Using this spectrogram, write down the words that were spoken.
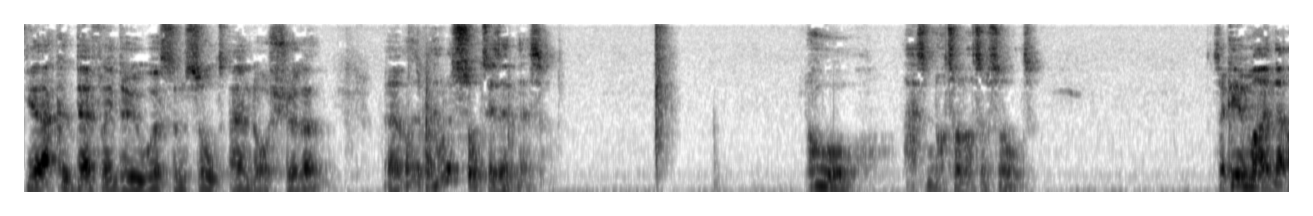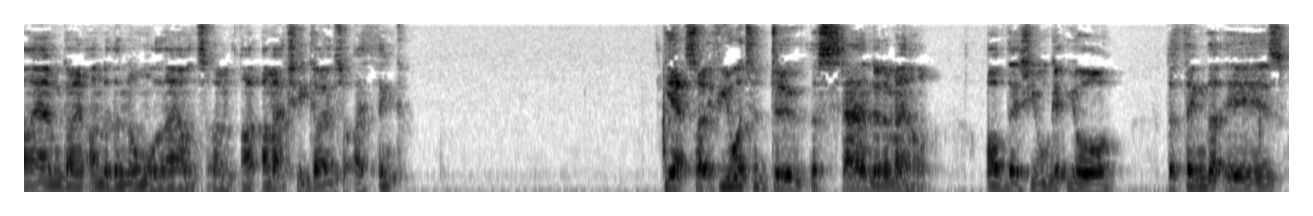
yeah, that could definitely do with some salt and or sugar. Uh, how much salt is in this? Oh, that's not a lot of salt. So keep in mind that I am going under the normal allowance. Um, I, I'm actually going to, I think, yeah, so if you were to do the standard amount of this, you will get your, the thing that is,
